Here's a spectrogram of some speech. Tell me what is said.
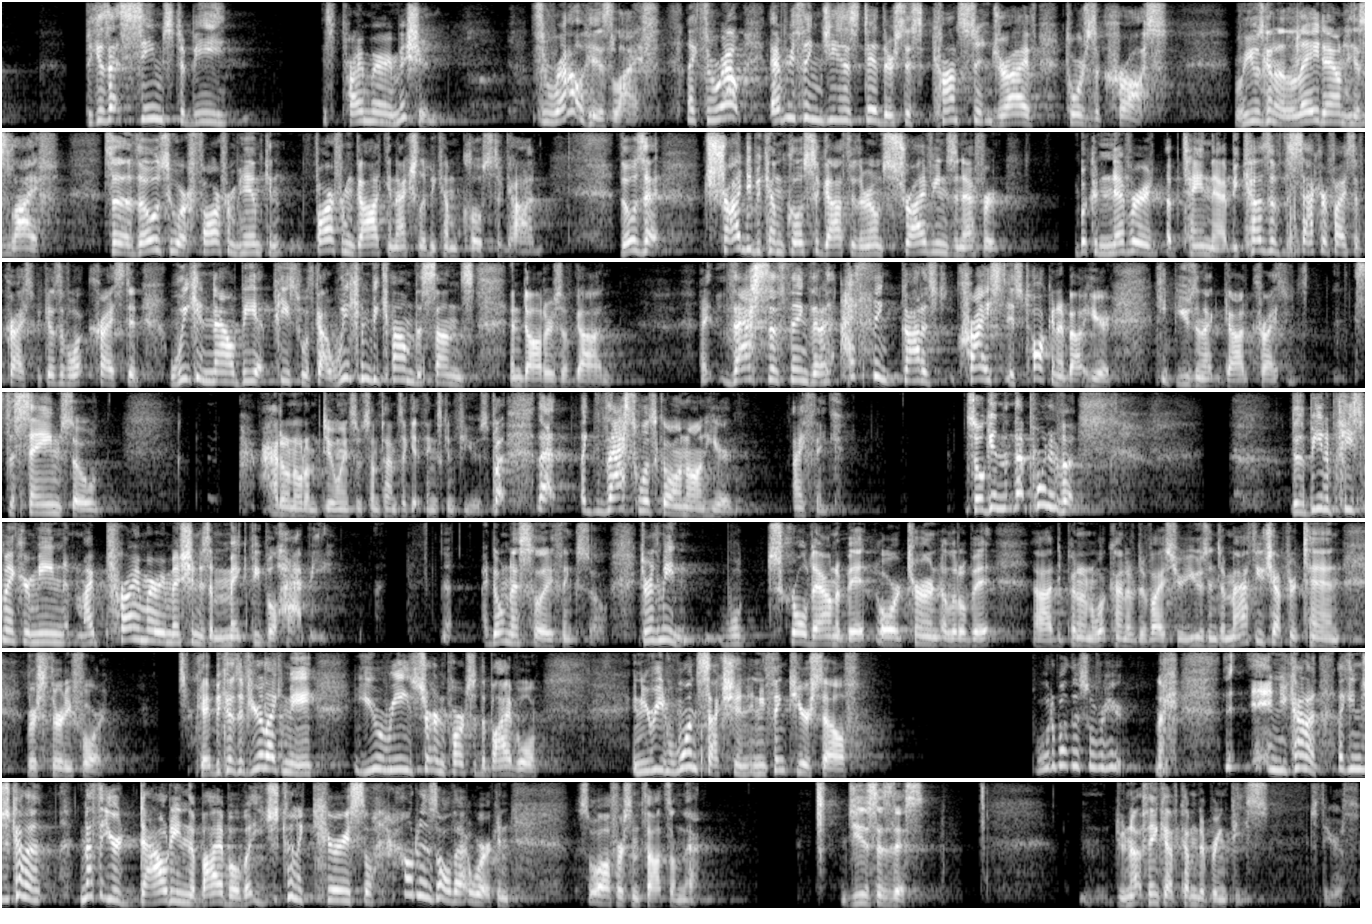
because that seems to be his primary mission throughout his life. Like throughout everything Jesus did, there's this constant drive towards the cross where he was going to lay down his life so that those who are far from him can far from God can actually become close to God. Those that tried to become close to God through their own strivings and effort but could never obtain that because of the sacrifice of Christ, because of what Christ did. We can now be at peace with God. We can become the sons and daughters of God. That's the thing that I think God is Christ is talking about here. I keep using that God Christ. It's the same, so I don't know what I'm doing, so sometimes I get things confused. But that like that's what's going on here, I think. So again, that point of a does being a peacemaker mean my primary mission is to make people happy? I don't necessarily think so. Turn with me, we'll scroll down a bit or turn a little bit, uh, depending on what kind of device you're using, to Matthew chapter 10, verse 34. Okay, because if you're like me, you read certain parts of the Bible and you read one section and you think to yourself, what about this over here? Like, and you kind of, like, you just kind of, not that you're doubting the Bible, but you're just kind of curious. So, how does all that work? And so, I'll offer some thoughts on that. Jesus says this Do not think I've come to bring peace to the earth.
